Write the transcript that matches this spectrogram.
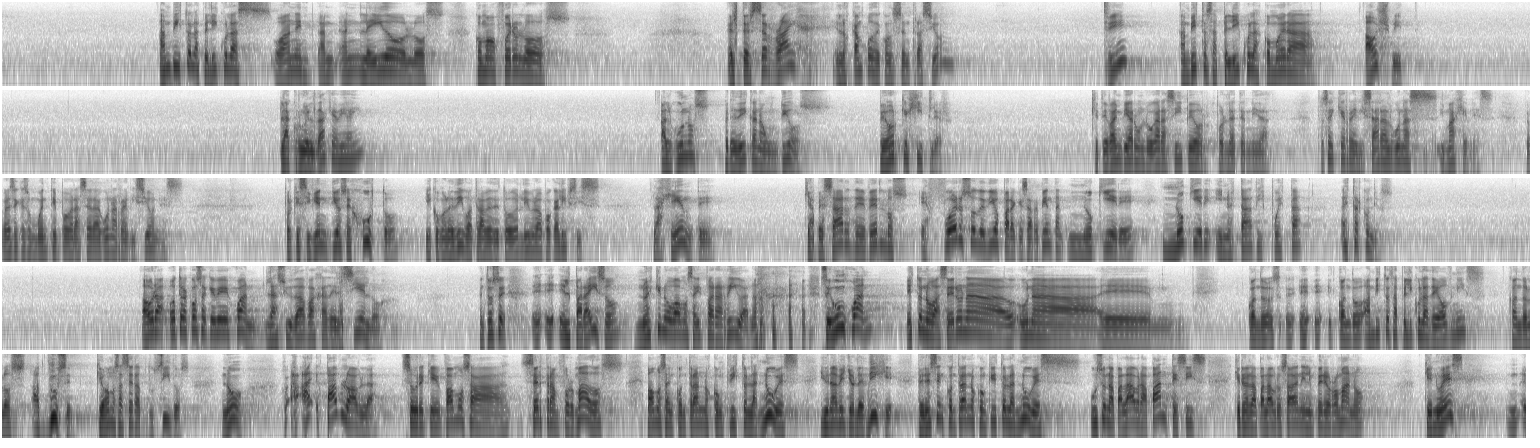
¿Han visto las películas o han, han, leído los, cómo fueron los, el tercer Reich en los campos de concentración? ¿Sí? ¿Han visto esas películas? ¿Cómo era Auschwitz? la crueldad que había ahí. Algunos predican a un Dios peor que Hitler, que te va a enviar a un lugar así peor por la eternidad. Entonces hay que revisar algunas imágenes. Me parece que es un buen tiempo para hacer algunas revisiones. Porque si bien Dios es justo, y como le digo a través de todo el libro de Apocalipsis, la gente que a pesar de ver los esfuerzos de Dios para que se arrepientan, no quiere, no quiere y no está dispuesta a estar con Dios. Ahora, otra cosa que ve Juan, la ciudad baja del cielo. Entonces, eh, eh, el paraíso no es que no vamos a ir para arriba, ¿no? Según Juan, esto no va a ser una... una eh, cuando, cuando han visto esas películas de ovnis, cuando los abducen, que vamos a ser abducidos. No, Pablo habla sobre que vamos a ser transformados, vamos a encontrarnos con Cristo en las nubes. Y una vez yo les dije, pero ese encontrarnos con Cristo en las nubes usa una palabra pántesis, que no era la palabra usada en el Imperio Romano, que no es,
